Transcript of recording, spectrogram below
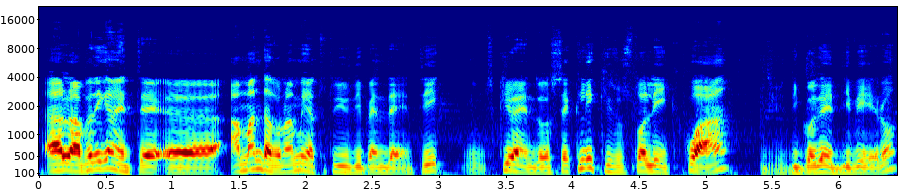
Allora, praticamente eh, ha mandato una mail a tutti i dipendenti scrivendo se clicchi su sto link qua, di Godeddy vero,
